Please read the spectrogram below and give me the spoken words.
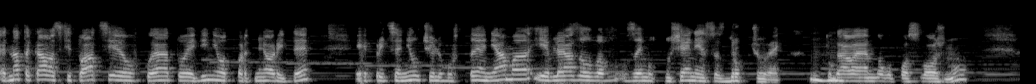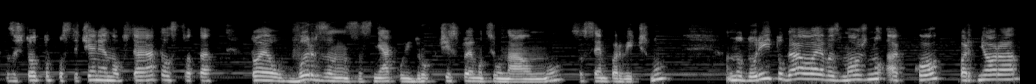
една такава ситуация, в която един от партньорите е преценил, че любовта я няма и е влязал в взаимоотношение с друг човек. Mm-hmm. Тогава е много по-сложно, защото по стечение на обстоятелствата той е обвързан с някой друг, чисто емоционално, съвсем първично. Но дори и тогава е възможно, ако партньора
